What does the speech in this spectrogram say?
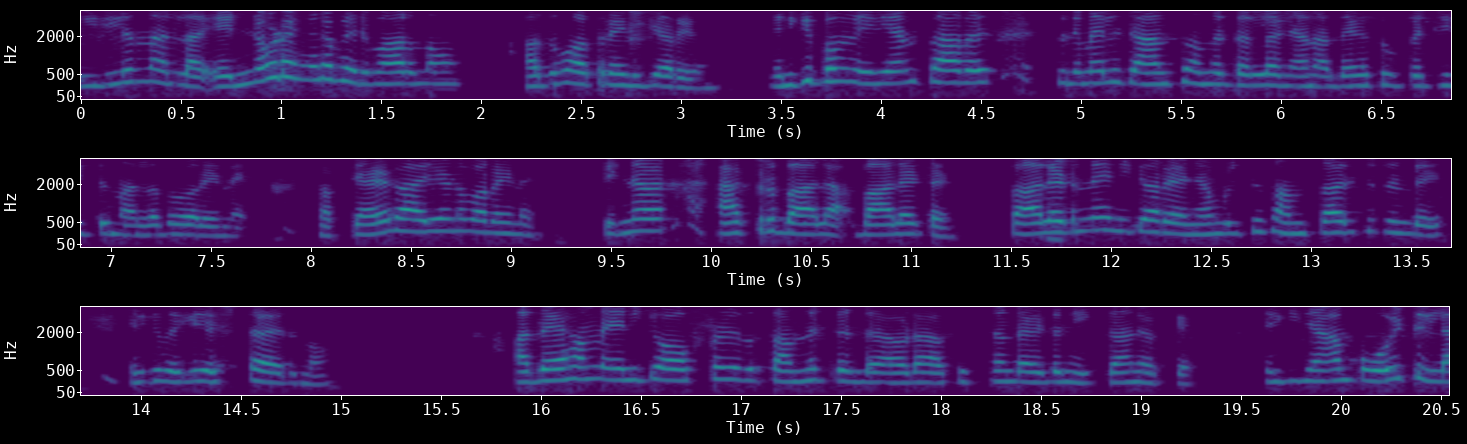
ഇല്ലെന്നല്ല. എന്നോട് എങ്ങനെ പെരുമാറുന്നോ? അത് മാത്രമേ എനിക്കറിയൂ. എനിക്കിപ്പം വിനിയൻ സാറ് സിനിമയിൽ ചാൻസ് തന്നിട്ടല്ല ഞാൻ അദ്ദേഹത്തെ പറ്റിയിട്ട് നല്ലത് പറയുന്നേ. സത്യായ കാര്യമാണ് പറയുന്നത് പിന്നെ ആക്ടർ ബാല ബാലേട്ടൻ. ബാലേട്ടനെ എനിക്കറിയാം. ഞാൻ വിളിച്ച് സംസാരിച്ചിട്ടുണ്ട്. എനിക്ക് വലിയ ഇഷ്ടമായിരുന്നു അദ്ദേഹം എനിക്ക് ഓഫർ തന്നിട്ടുണ്ട് അവിടെ അസിസ്റ്റന്റ് ആയിട്ട് നിൽക്കാനൊക്കെ. എനിക്ക് ഞാൻ പോയിട്ടില്ല.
